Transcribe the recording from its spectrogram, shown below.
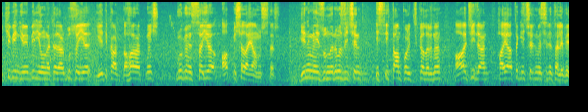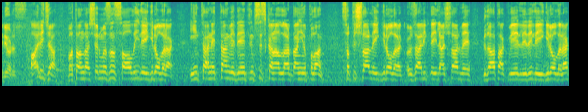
2021 yılına kadar bu sayı 7 kart daha artmış. Bugün sayı 60'a dayanmıştır. Yeni mezunlarımız için istihdam politikalarının acilen hayata geçirilmesini talep ediyoruz. Ayrıca vatandaşlarımızın sağlığı ile ilgili olarak internetten ve denetimsiz kanallardan yapılan satışlarla ilgili olarak özellikle ilaçlar ve gıda takviyeleriyle ilgili olarak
